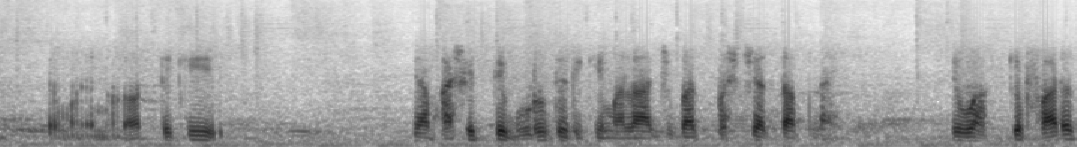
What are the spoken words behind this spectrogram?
त्यामुळे मला वाटतं की त्या भाषेत ते बोलत होते की मला अजिबात पश्चाताप नाही. ते वाक्य फारच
